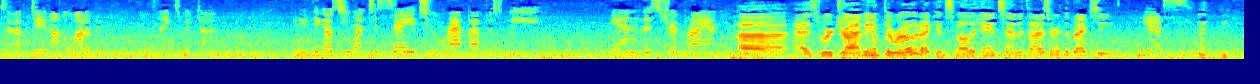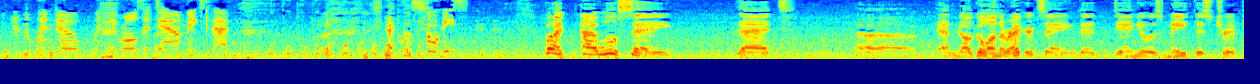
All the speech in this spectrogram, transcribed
to update on a lot of the cool things we've done. Anything else you want to say to wrap up as we end this trip, Ryan? Uh, as we're driving up the road, I can smell the hand sanitizer in the back seat. Yes. and the window, when he rolls it down, makes that Yes. noise. But I will say that, uh, and I'll go on the record saying that Daniel has made this trip,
